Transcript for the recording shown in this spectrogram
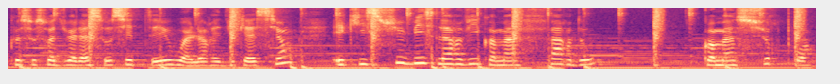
que ce soit dû à la société ou à leur éducation, et qui subissent leur vie comme un fardeau, comme un surpoids,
